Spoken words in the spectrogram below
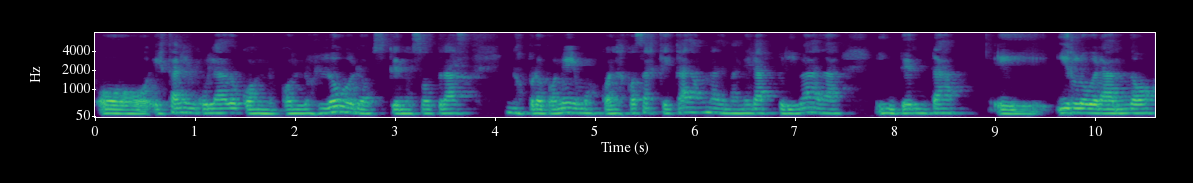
o está vinculado con, con los logros que nosotras nos proponemos, con las cosas que cada una de manera privada intenta eh, ir logrando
